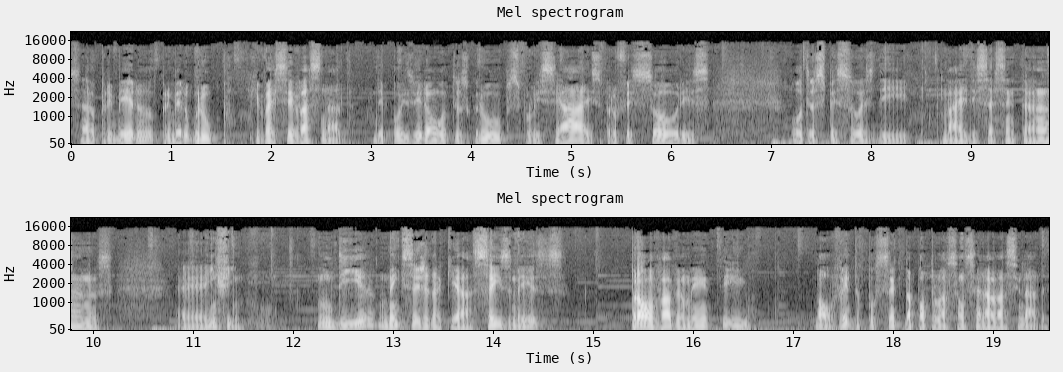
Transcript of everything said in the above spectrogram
Esse é o primeiro, primeiro grupo que vai ser vacinado. Depois virão outros grupos, policiais, professores, outras pessoas de mais de 60 anos, é, enfim. Um dia, nem que seja daqui a seis meses, provavelmente 90% da população será vacinada.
